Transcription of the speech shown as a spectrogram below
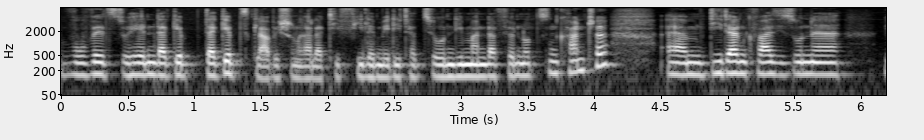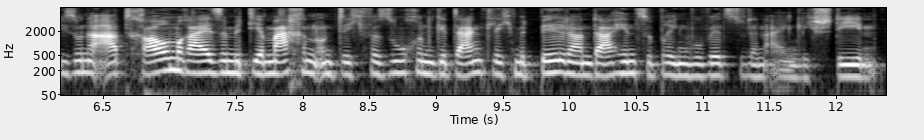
wo willst du hin? Da gibt da gibt's glaube ich schon relativ viele Meditationen, die man dafür nutzen könnte, ähm, die dann quasi so eine wie so eine Art Traumreise mit dir machen und dich versuchen, gedanklich mit Bildern dahin zu bringen, wo willst du denn eigentlich stehen.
